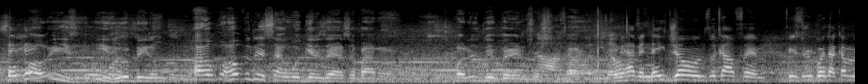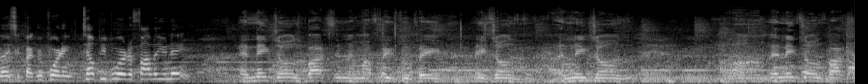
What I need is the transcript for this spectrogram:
Same thing. Oh, easy, easy. We'll beat him. I hope, hopefully this time we'll get his ass up out of him. But it'll be a very interesting fight. There we have it. Nate Jones. Look out for him. FeasTheReport.com. Elie Seckbach reporting. Tell people where to follow you, Nate. And Nate Jones boxing and my Facebook page. Nate Jones. Uh, Nate Jones. Um, and Nate Jones boxing.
